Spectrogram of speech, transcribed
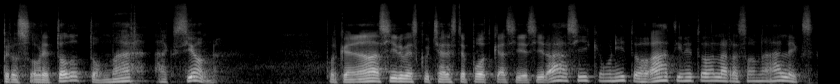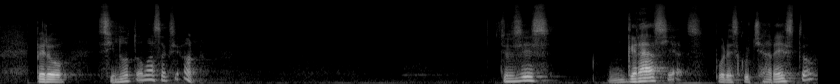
pero sobre todo tomar acción. Porque de nada sirve escuchar este podcast y decir, ah, sí, qué bonito, ah, tiene toda la razón Alex, pero si no tomas acción. Entonces, gracias por escuchar esto,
